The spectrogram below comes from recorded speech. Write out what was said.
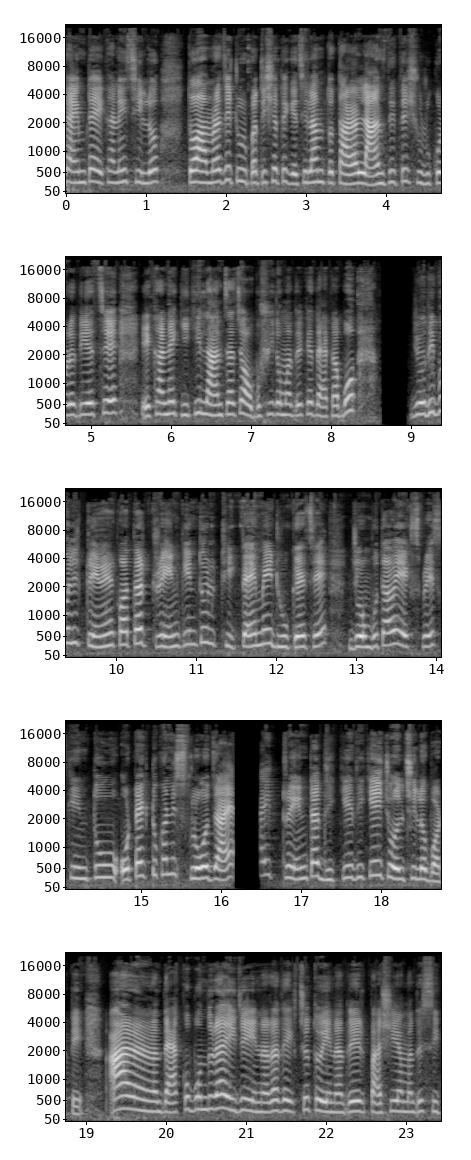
টাইমটা এখানেই ছিল। তো আমরা যে ট্যুর পার্টির সাথে গেছিলাম, তো তারা লাঞ্চ দিতে শুরু করে দিয়েছে। এখানে কি কি লাঞ্চ আছে অবশ্যই তোমাদেরকে দেখাবো। যদি বলি ট্রেনের কথা, ট্রেন কিন্তু ঠিক টাইমেই ঢুকেছে জম্বুতাওয়াই এক্সপ্রেস, কিন্তু ওটা একটুখানি স্লো যায়। তাই ট্রেনটা ধিকিয়ে ধিকেই চলছিল বটে। আর দেখো বন্ধুরা, এই যে এনারা দেখছ, তো এনাদের পাশেই আমাদের সিট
